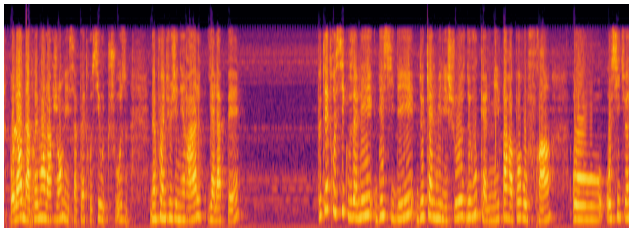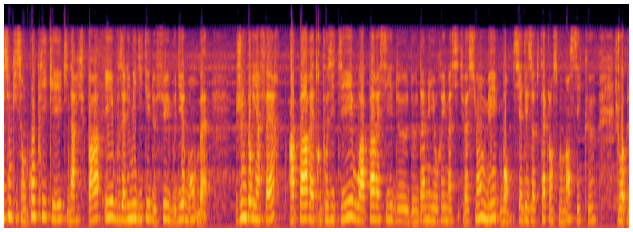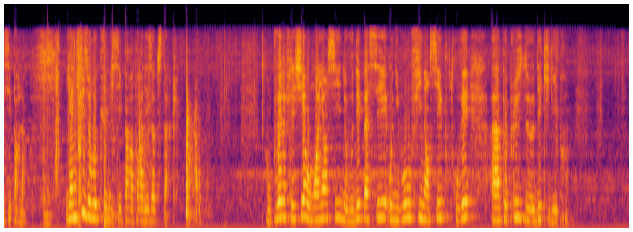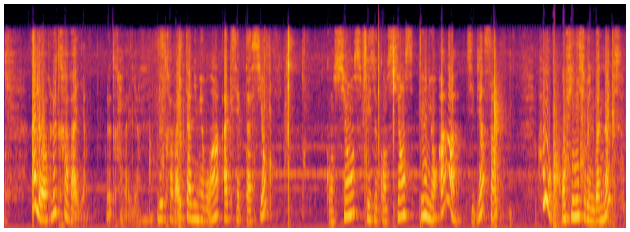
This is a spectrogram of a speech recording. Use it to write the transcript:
Bon là on a vraiment l'argent mais ça peut être aussi autre chose. D'un point de vue général, il y a la paix. Peut-être aussi que vous allez décider de calmer les choses, de vous calmer par rapport aux freins, aux, aux situations qui sont compliquées, qui n'arrivent pas, et vous allez méditer dessus et vous dire, bon, ben, je ne peux rien faire, à part être positive ou à part essayer d'améliorer ma situation. Mais bon, s'il y a des obstacles en ce moment, c'est que je dois passer par là. Il y a une prise de recul ici par rapport à des obstacles. Vous pouvez réfléchir aux moyens aussi de vous dépasser au niveau financier pour trouver un peu plus d'équilibre. Alors, le travail. Le travail. Le travail, tas numéro 1, acceptation, conscience, prise de conscience, union. Ah, c'est bien ça on finit sur une bonne note.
